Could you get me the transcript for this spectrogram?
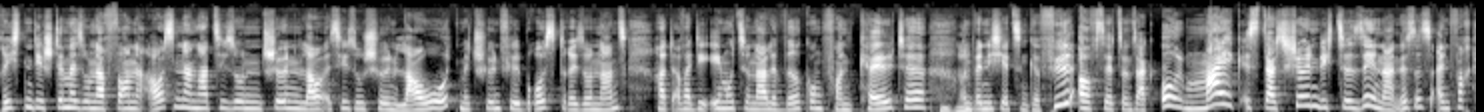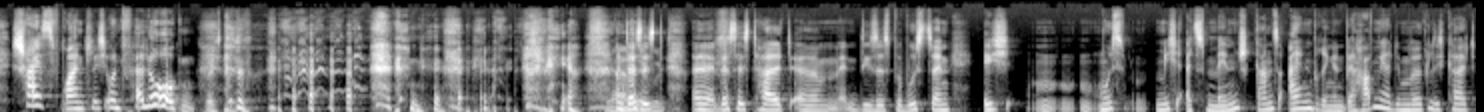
richten die Stimme so nach vorne außen, dann hat sie so einen schönen, ist sie so schön laut mit schön viel Brustresonanz, hat aber die emotionale Wirkung von Kälte. Und wenn ich jetzt ein Gefühl aufsetze und sage, oh Mike, ist das schön, dich zu sehen, dann ist es einfach scheißfreundlich und verlogen. Richtig. ja. Ja, und das ist, äh, das ist halt ähm, dieses Bewusstsein, ich muss mich als Mensch ganz einbringen. Wir haben ja die Möglichkeit,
